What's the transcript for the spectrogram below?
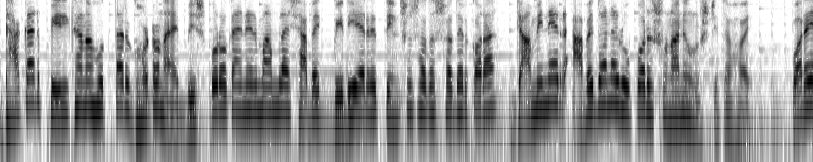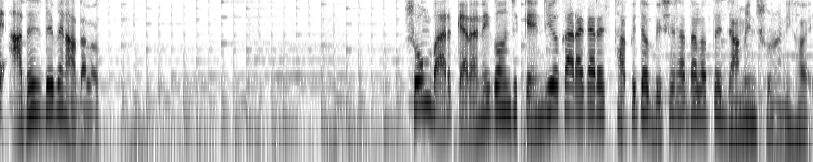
ঢাকার পিলখানা হত্যার ঘটনায় বিস্ফোরক আইনের মামলায় সাবেক বিডিআরের তিনশো সদস্যদের করা জামিনের আবেদনের উপর শুনানি অনুষ্ঠিত হয়। পরে আদেশ দেবেন আদালত। সোমবার কেরানীগঞ্জ কেন্দ্রীয় কারাগারে স্থাপিত বিশেষ আদালতে জামিন শুনানি হয়।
